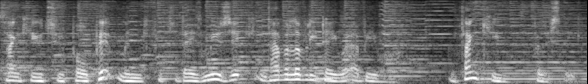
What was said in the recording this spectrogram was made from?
Thank you to Paul Pittman for today's music and have a lovely day wherever you are. And thank you for listening.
